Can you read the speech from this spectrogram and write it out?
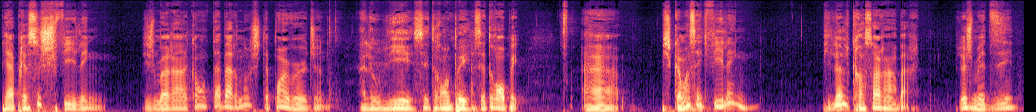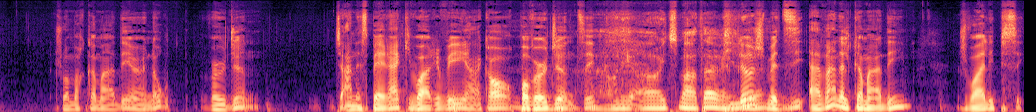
Puis après ça, je suis feeling. Puis je me rends compte, tabarnouche, j'étais pas un Virgin. Elle a oublié, c'est trompé. Elle s'est trompée. Euh, puis je commence à être feeling. Puis là, le crosseur embarque. Puis là, je me dis, je vais me recommander un autre Virgin. En espérant qu'il va arriver encore pas Virgin, tu sais. On est, ah, menteur, Puis là, je me dis, avant de le commander, je vais aller pisser,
